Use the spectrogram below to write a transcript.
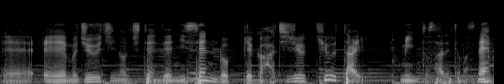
えー AM10 時の時点で2689体ミントされてますね。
